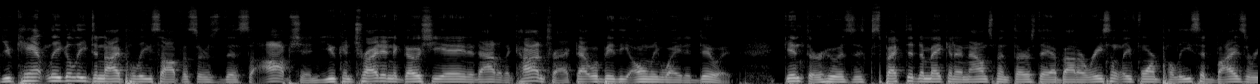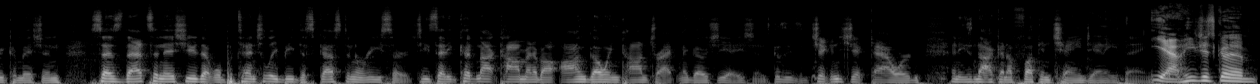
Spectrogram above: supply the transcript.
you can't legally deny police officers this option. You can try to negotiate it out of the contract. That would be the only way to do it. Ginther, who is expected to make an announcement Thursday about a recently formed police advisory commission, says that's an issue that will potentially be discussed and researched. He said he could not comment about ongoing contract negotiations because he's a chicken shit coward and he's not going to fucking change anything. Yeah, he's just gonna.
